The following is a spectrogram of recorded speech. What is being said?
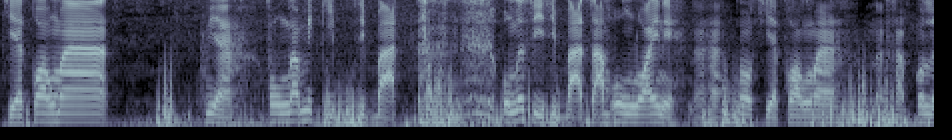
เขียกองมาเนี่ยองค์ละไม่กี่สิบบาท องค์ละสี่สิบบาทสามองค์ร้อยเนี่ยนะฮะก็เขียกองมานะครับ ก็เล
